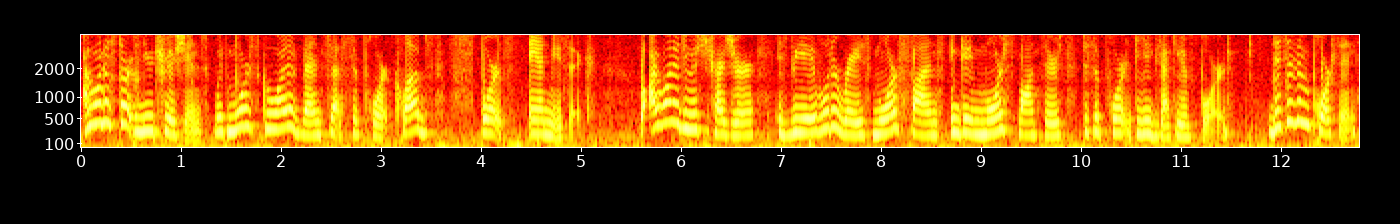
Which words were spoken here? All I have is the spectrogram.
I want to start new traditions with more school-wide events that support clubs, sports, and music. What I want to do as treasurer is be able to raise more funds and gain more sponsors to support the executive board. This is important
